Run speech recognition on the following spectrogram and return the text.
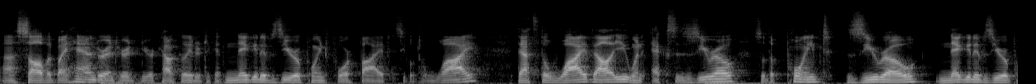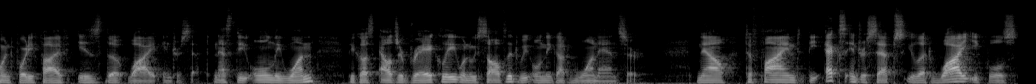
uh, solve it by hand or enter it in your calculator to get negative 0.45 is equal to y. That's the y value when x is 0. So the point 0, negative 0.45 is the y-intercept. And that's the only one because algebraically, when we solved it, we only got one answer. Now, to find the x-intercepts, you let y equals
